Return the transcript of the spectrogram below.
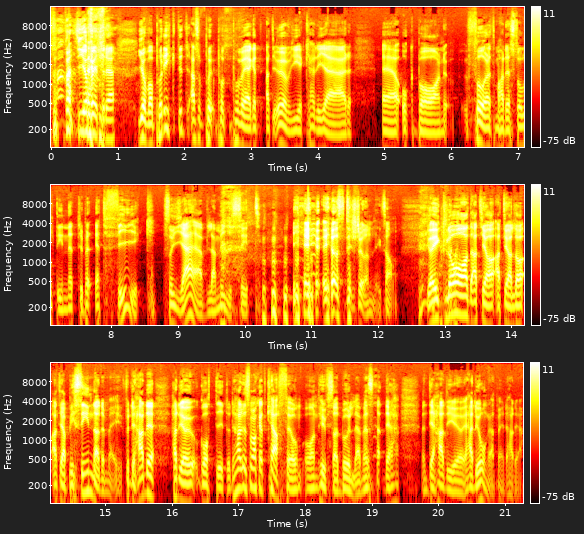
men jag vet det. Jag var på riktigt alltså på, på, på väg att, att överge karriär och barn för att de hade sålt in ett, typ ett, fik. Så jävla mysigt i, i Östersund. Liksom. Jag är glad att jag, att, jag, att jag besinnade mig, för det hade, hade jag gått dit och det hade smakat kaffe och, och en hyfsad bulle, men det, det hade ju, jag hade ju ångrat mig. Det hade jag.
